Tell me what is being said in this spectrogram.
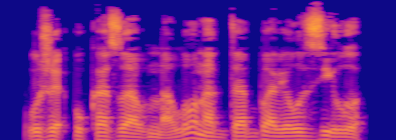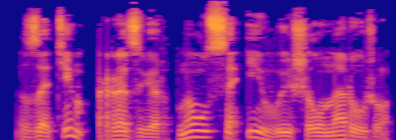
– уже указав на Лона, добавил Зилу. Затем развернулся и вышел наружу.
